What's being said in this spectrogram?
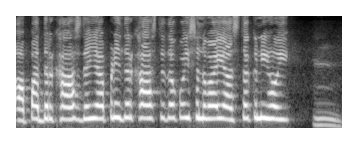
ਆਪਾਂ ਦਰਖਾਸਤ ਦੇਈ ਆਪਣੀ ਦਰਖਾਸਤ ਤੇ ਤਾਂ ਕੋਈ ਸੁਣਵਾਈ ਅੱਜ ਤੱਕ ਨਹੀਂ ਹੋਈ। ਹੂੰ।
